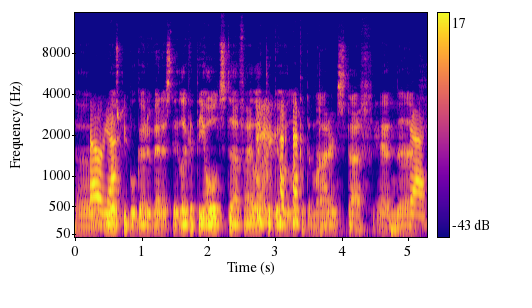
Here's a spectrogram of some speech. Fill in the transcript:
Um, oh, yeah. Most people go to Venice. They look at the old stuff. I like to go look at the modern stuff, and uh, yeah.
